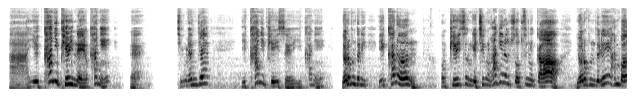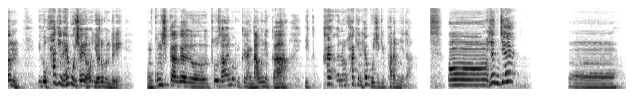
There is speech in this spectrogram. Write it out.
아, 이 칸이 비어 있네요. 칸이. 예. 지금 현재 이 칸이 비어 있어요. 이 칸이. 여러분들이 이 칸은 어, 비어 있는 게 지금 확인할 수 없으니까 여러분들이 한번 이거 확인해 보셔요. 여러분들이. 어, 공시가가 어, 조사해 보면 그냥 나오니까 이 칸을 확인해 보시기 바랍니다. 어, 현재 어,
